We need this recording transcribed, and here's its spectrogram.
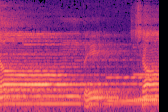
शान्ति शान्ति।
